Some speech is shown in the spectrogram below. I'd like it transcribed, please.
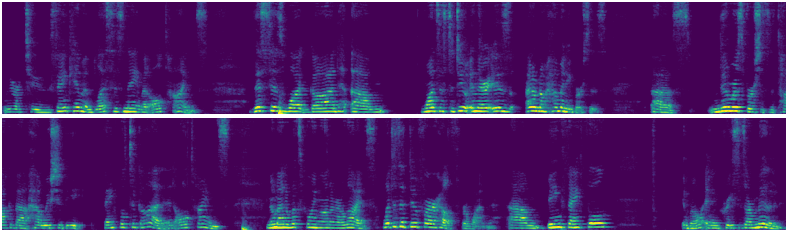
we are to thank him and bless his name at all times. This is what God um, wants us to do. And there is, I don't know how many verses, uh, numerous verses that talk about how we should be thankful to God at all times, no matter what's going on in our lives. What does it do for our health, for one? Um, being thankful, well, it increases our mood.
